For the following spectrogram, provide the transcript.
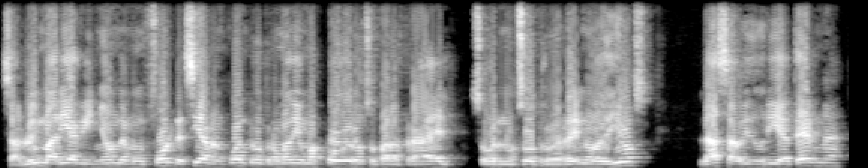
San Luis María Guiñón de Montfort decía, no encuentro otro medio más poderoso para traer sobre nosotros el reino de Dios, la sabiduría eterna,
